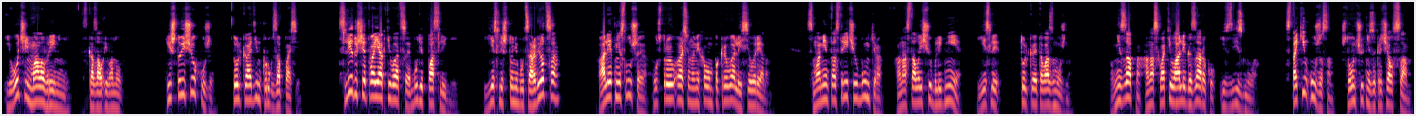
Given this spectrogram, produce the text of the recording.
И очень мало времени», — сказал Иванов. «И что еще хуже, только один круг в запасе. Следующая твоя активация будет последней. Если что-нибудь сорвется...» Олег, не слушая, устроил Асю на меховом покрывале и сел рядом. С момента встречи у бункера она стала еще бледнее, если только это возможно. Внезапно она схватила Олега за руку и взвизгнула. С таким ужасом, что он чуть не закричал сам.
